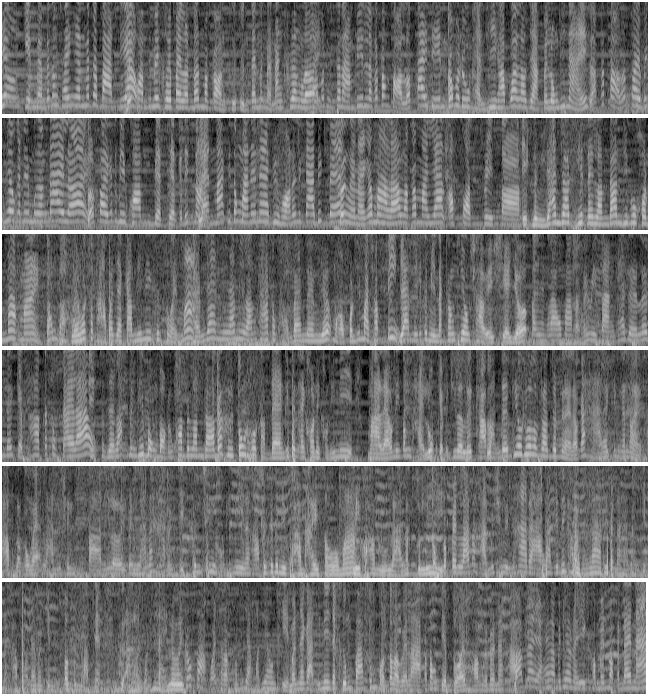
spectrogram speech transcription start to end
ที่ยวอังกฤษแบบไม่ต้องใช้เงินแม้แต่บาทเดียวด้วยความที่ไม่เคยไปลอนดอนมาก่อนคือตื่นเต้นตั้งแต่นั่งเครื่องเลยพอมาถึงสนามบินแล้วก็ต้องต่อรถใต้ดิน ก็มาดูแผนที่ครับว่าเราอยากไปลงที่ไหน แล้วก็ต่อรถไฟไปเที่ยวกันในเมืองได้เลย รถไฟก็จะมีความเบียดเสียดกันนิดหน่อยแลนด์มาร์คที่ต้องมาแน่ๆคือหอนาฬิกาบิ๊กแบนซึ่งไหนๆก็มาแล้วเราก็มาย่านออกฟอร์ดสตรีทต่ออีกหนึ่งย่านยอดฮิตในลอนดอนที่ผู้คนมากมายต้องบอกเลยว่าสถาปัตยกรรมที่นี่คือสวยมากแถมย่านนี้นะมีร้านค้ากับของแบรนด์เนมเยอะเหมาะกับคนที่มาช้อปปิ้งย่านนี้ก็จะมีนักท่องเที่ยวชาวเอเชียเยอะแต่อย่างเรามาแบบไม่มีตังค์แค่เดินเล่นได้เก็บภาพก็สุขใจแล้ว อีกสัญลักษณ์หนึ่งที่บ่งบอกถึงความเป็นลอนดอน ก็คือตู้โทรศัพท์แดงที่เป็นไอคอนิกของที่นี่ มาแล้วนี่ต้องถ่ายรูปเก็บเป็นที่ระลึกครับ หลังเดินเที่ยวทั่วลอนดอนจนเหนื่อยเราก็หาอะไรกินกันหน่อยครับแล้วก็แวะร้านมิชลินสตาร์นี้เลย เป็นร้านอาหารอังกฤษขึ้นชื่อของที่นี่นะครับซึ่งก็จะมีความไฮโซมากมีความหรูหราลักซ์รี่สมก็เป็นร้านอาหารมิชลิน5ดาวสปาเกตตี้คาโบนาร่าที่เป็นอาหารอังกฤษนะครับพอได้มากินต้นตำรับเนี่ยคืออร่อยกว่าที่ไหนเลย ก็ฝากไว้สำหรับคนที่อยากมาเที่ยวอังกฤษบรรยากาศที่นี่จะครึ้มฟ้าครึ้มฝนตลอดเวลาก็ต้องเตรียมตัวให้พร้อมกันด้วยนะครับรอบหน้าอยากให้เราไปเที่ยวไหนอีกคอมเมนต์บอกกันได้นะ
